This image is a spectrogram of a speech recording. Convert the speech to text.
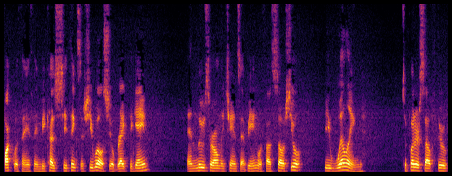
fuck with anything because she thinks if she will, she'll break the game and lose her only chance at being with us. So she'll be willing to put herself through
